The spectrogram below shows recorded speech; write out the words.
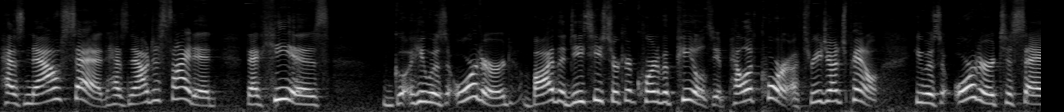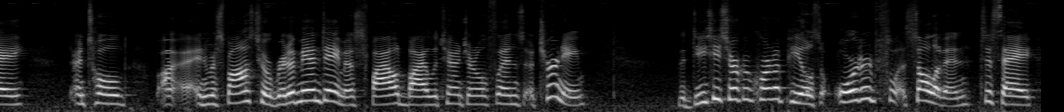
has now said, has now decided that he is he was ordered by the DC Circuit Court of Appeals, the appellate court, a three-judge panel. He was ordered to say and told uh, in response to a writ of mandamus filed by Lieutenant General Flynn's attorney, the DC Circuit Court of Appeals ordered Fl- Sullivan to say,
